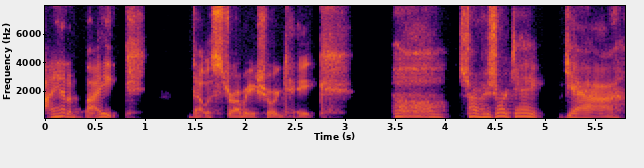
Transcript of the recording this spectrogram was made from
I had a bike that was strawberry shortcake. Oh, strawberry shortcake. Yeah,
